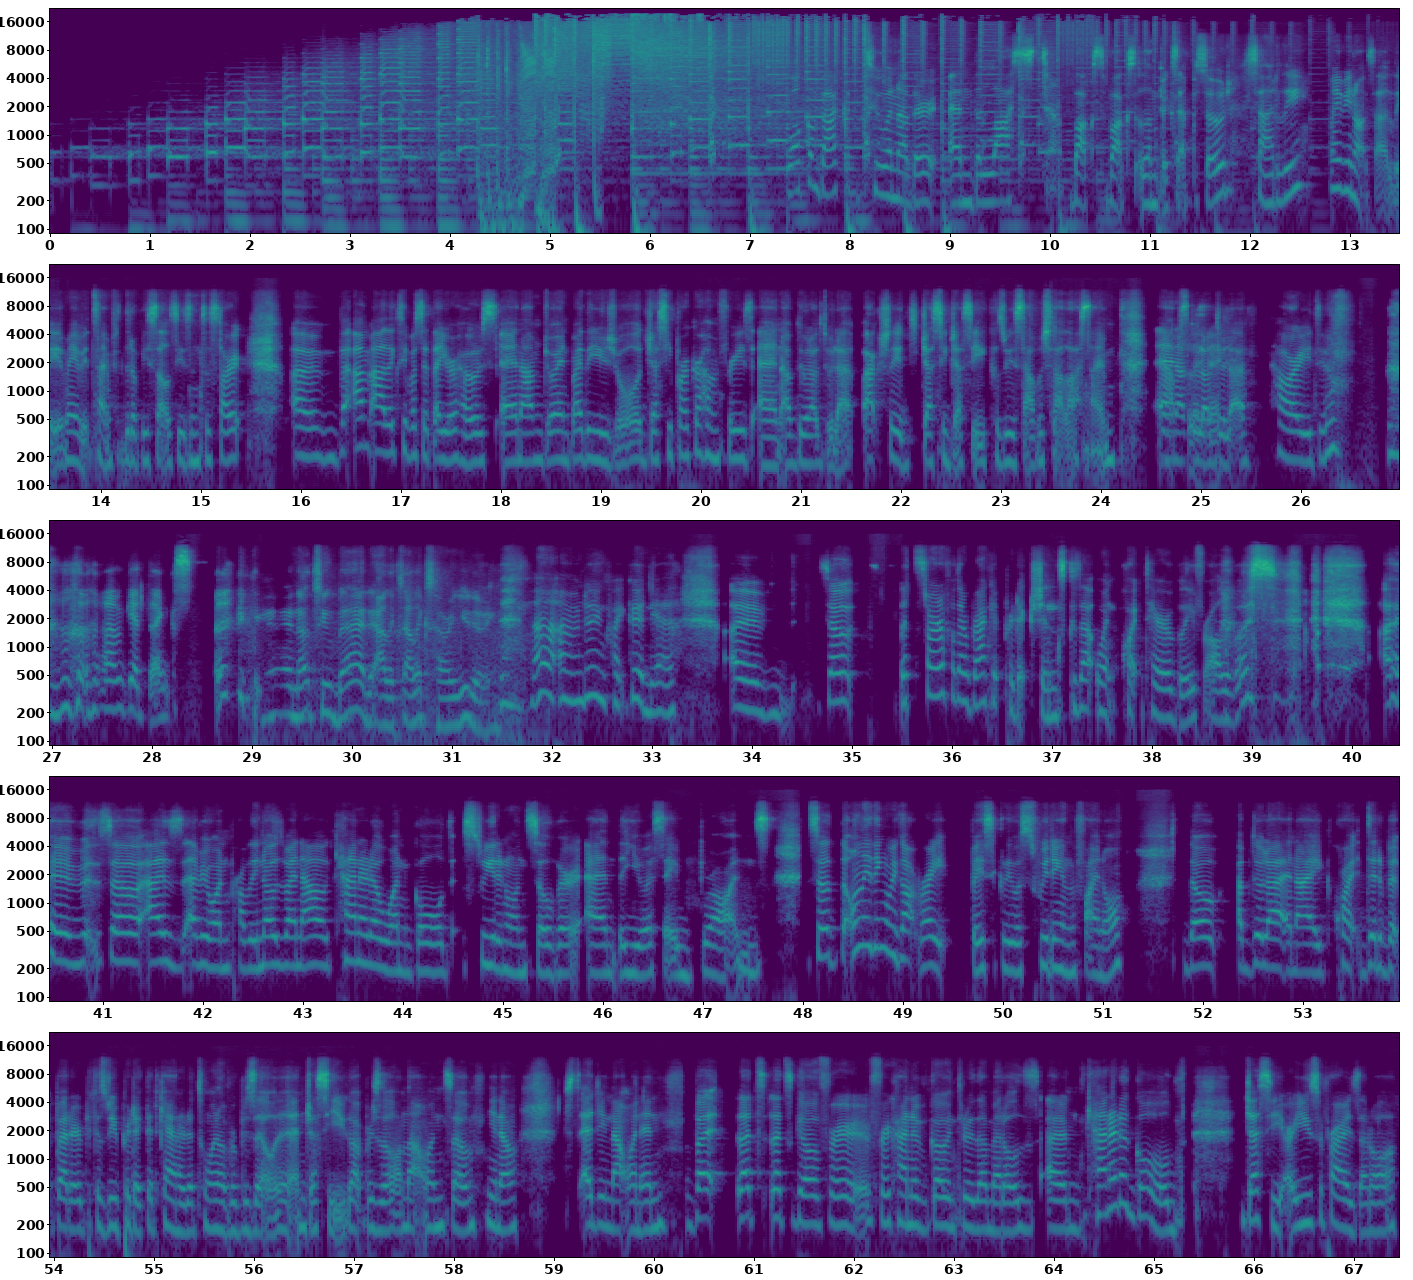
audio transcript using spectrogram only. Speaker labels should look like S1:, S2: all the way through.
S1: Welcome back to another and the last Box to Box Olympics episode. Sadly, maybe not sadly, maybe it's time for the WSL season to start. Um, but I'm Alex Ibaseta, your host, and I'm joined by the usual Jesse Parker Humphreys and Abdullah Abdullah. Actually, it's Jesse Jesse because we established that last time. And
S2: Absolutely.
S1: Abdullah Abdullah. How are you two?
S2: I'm good, thanks.
S3: Yeah, not too bad, Alex. Alex, how are you doing?
S1: Ah, I'm doing quite good, yeah. Um, so let's start off with our bracket predictions because that went quite terribly for all of us. um, so, as everyone probably knows by now, Canada won gold, Sweden won silver, and the USA bronze. So, the only thing we got right basically was Sweden in the final. Though Abdullah and I quite did a bit better because we predicted Canada to win over Brazil, and Jesse, you got Brazil on that one. So you know, just edging that one in. But let's let's go for for kind of going through the medals. Um, Canada gold. Jesse, are you surprised at all?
